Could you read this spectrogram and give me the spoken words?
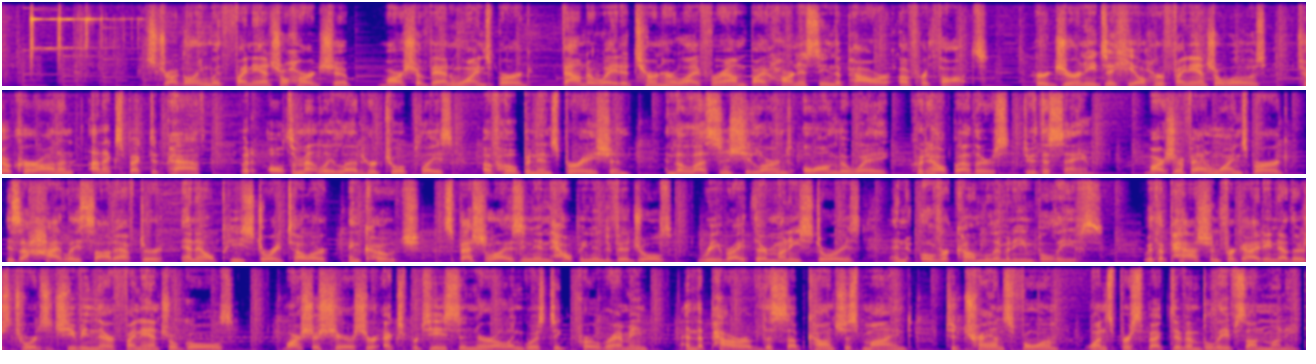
Struggling with financial hardship, Marsha Vanwynsberghe found a way to turn her life around by harnessing the power of her thoughts. Her journey to heal her financial woes took her on an unexpected path, but ultimately led her to a place of hope and inspiration. And the lessons she learned along the way could help others do the same. Marsha Vanwynsberghe is a highly sought after NLP storyteller and coach, specializing in helping individuals rewrite their money stories and overcome limiting beliefs. With a passion for guiding others towards achieving their financial goals, Marsha shares her expertise in neurolinguistic programming and the power of the subconscious mind to transform one's perspective and beliefs on money.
